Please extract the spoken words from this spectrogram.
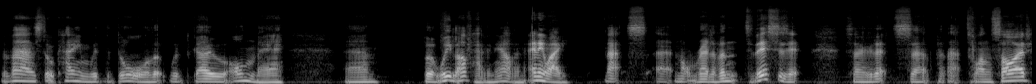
the van still came with the door that would go on there. Um, but we love having the oven. Anyway, that's uh, not relevant to this, is it? So let's uh, put that to one side.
